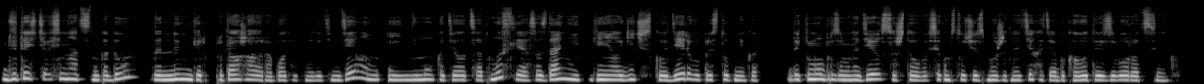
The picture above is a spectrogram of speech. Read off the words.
В 2018 году Дэн Лингер продолжал работать над этим делом и не мог отделаться от мысли о создании генеалогического дерева преступника. Таким образом, он надеялся, что во всяком случае сможет найти хотя бы кого-то из его родственников.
